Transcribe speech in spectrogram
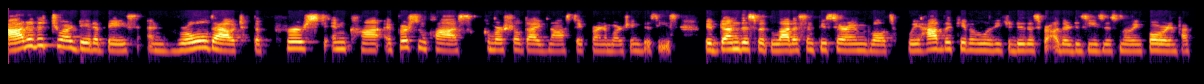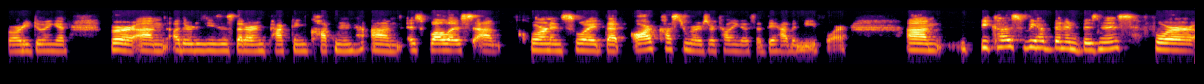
added it to our database and rolled out the first in, first in class commercial diagnostic for an emerging disease. We've done this with lettuce and fusarium wilt. We have the capability to do this for other diseases moving forward. In fact, we're already doing it for um, other diseases that are impacting cotton, um, as well as um, corn and soy that our customers are telling us that they have a need for. Um, because we have been in business for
